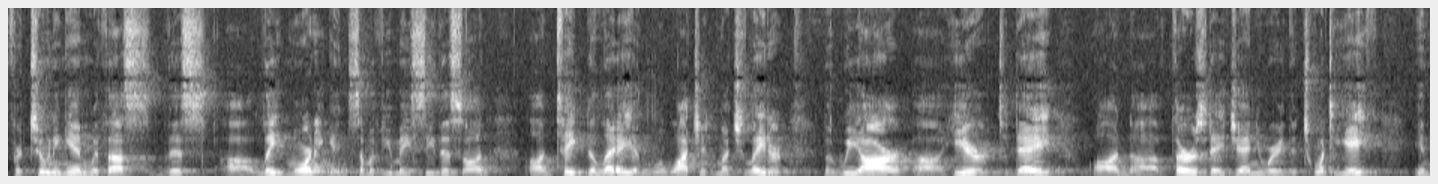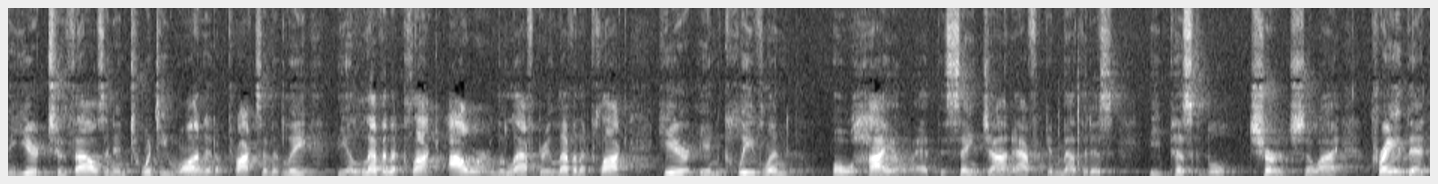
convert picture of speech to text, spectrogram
for tuning in with us this uh, late morning, and some of you may see this on, on tape delay and we'll watch it much later. But we are uh, here today on uh, Thursday, January the 28th, in the year 2021, at approximately the 11 o'clock hour, a little after 11 o'clock here in Cleveland, Ohio, at the St. John African Methodist Episcopal Church. So I pray that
